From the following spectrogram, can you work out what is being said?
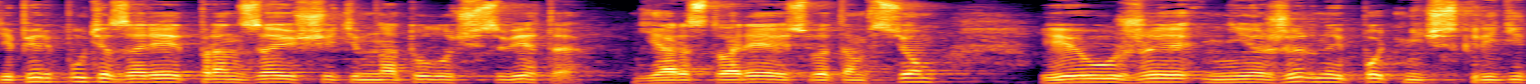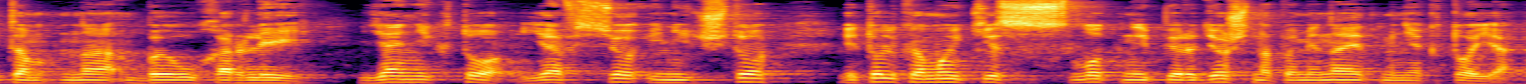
Теперь путь озаряет пронзающий темноту луч света. Я растворяюсь в этом всем, и уже не жирный потнич с кредитом на БУ Харлей. Я никто, я все и ничто, и только мой кислотный пердеж напоминает мне, кто я.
